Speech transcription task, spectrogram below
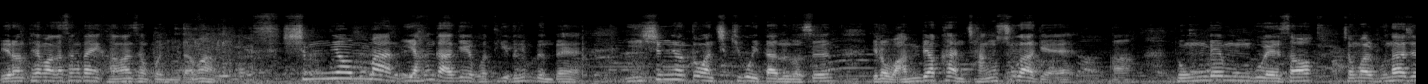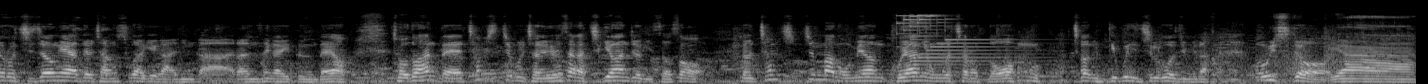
이런 테마가 상당히 강한 상권입니다만 10년만 이 한 가게에 버티기도 힘든데 20년 동안 지키고 있다는 것은 이런 완벽한 장수 가게 아, 동대문구에서 정말 문화재로 지정해야 될 장수 가게가 아닌가라는 생각이 드는데요. 저도 한때 참치집을 저희 회사가 직영한 적이 있어서 전 참치집만 오면 고향에 온 것처럼 너무 저는 기분이 즐거워집니다. 보이시죠? 야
